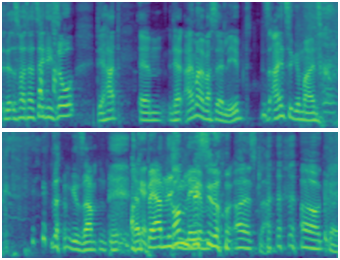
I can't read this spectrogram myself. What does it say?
das war tatsächlich so, der hat, ähm, der hat einmal was erlebt, das einzige Mal. in seinem gesamten Okay, erbärmlichen komm, ein Leben. bisschen ruhig. Alles klar. Okay.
